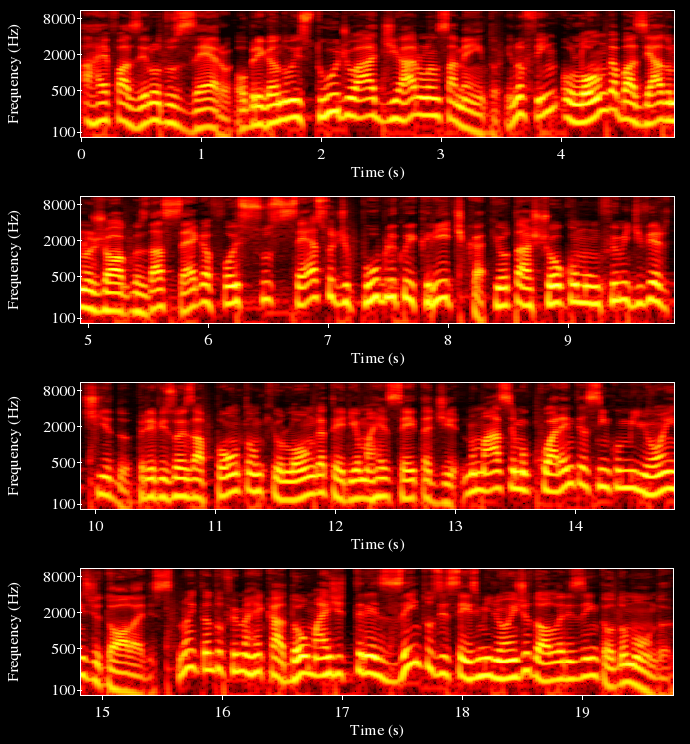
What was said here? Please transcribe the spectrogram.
a refazê-lo do zero, obrigando o estúdio a adiar o lançamento. E no fim, o longa, baseado nos jogos da SEGA, foi sucesso de público e crítica, que o taxou como um filme divertido. Previsões apontam que o longa teria uma receita de, no máximo, 45 milhões de dólares. No entanto, o filme arrecadou mais de 306 milhões de dólares em todo o mundo.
